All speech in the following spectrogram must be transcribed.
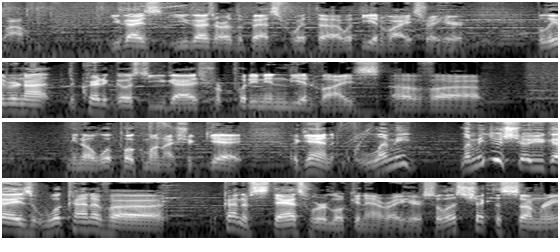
Wow. You guys, you guys are the best with uh, with the advice right here. Believe it or not, the credit goes to you guys for putting in the advice of, uh, you know, what Pokemon I should get. Again, let me let me just show you guys what kind of uh, what kind of stats we're looking at right here. So let's check the summary.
